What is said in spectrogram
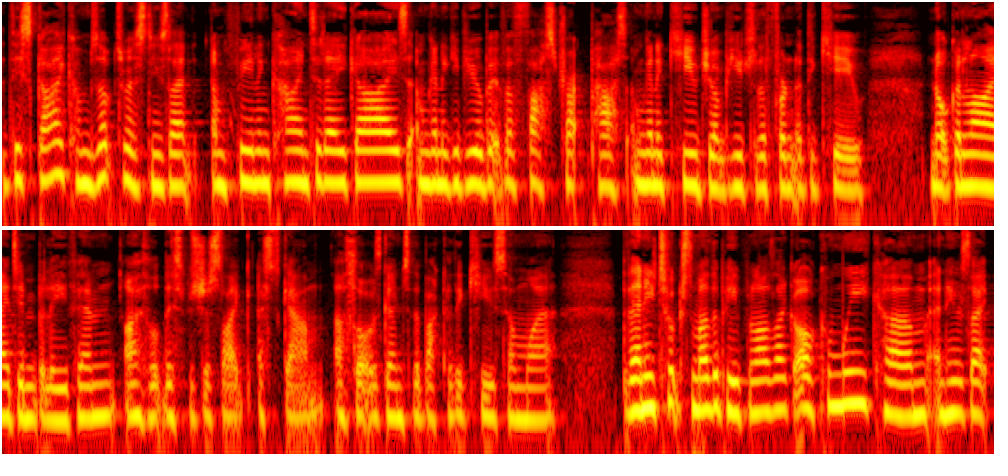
this guy comes up to us and he's like, I'm feeling kind today, guys. I'm going to give you a bit of a fast track pass. I'm going to queue jump you to the front of the queue. Not going to lie, I didn't believe him. I thought this was just like a scam. I thought I was going to the back of the queue somewhere. But then he took some other people and I was like, oh, can we come? And he was like,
